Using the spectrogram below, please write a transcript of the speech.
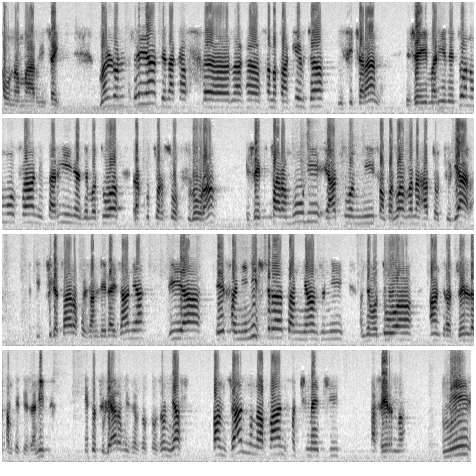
taona maro izay. Manoloana izay dia naka fanapahan-kevitra ny fitsarana Izay marihina etoana moa fa notarihin'ny Andriamatoa Rakotoarisoa Florent, izay mpitsara ambony ato amin'ny Fampanoavana ato Toliara. Tadidintsika tsara fa izany lehilahy izany dia efa minisitra tamin'ny andron'i Andriamatoa Andry Rajoelina tamin'ny tetezamita. Eto Toliara moa izy amin'izao fotoana izao miasa. Tamin'izany no napahany fa tsy maintsy averina ny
